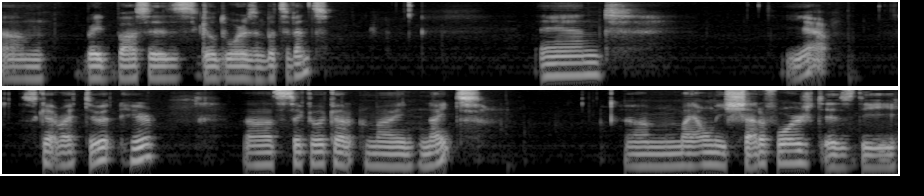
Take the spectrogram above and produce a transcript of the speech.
um, raid bosses, guild wars, and blitz events. And yeah, let's get right to it here. Uh, let's take a look at my knights. Um, my only Shadow Forged is the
